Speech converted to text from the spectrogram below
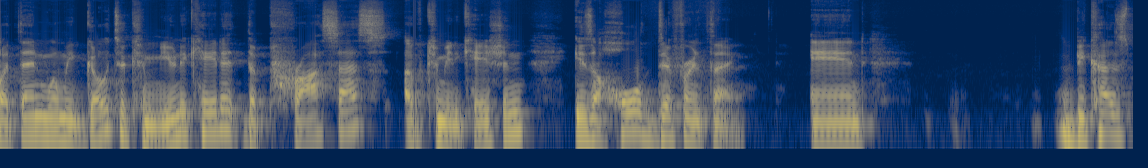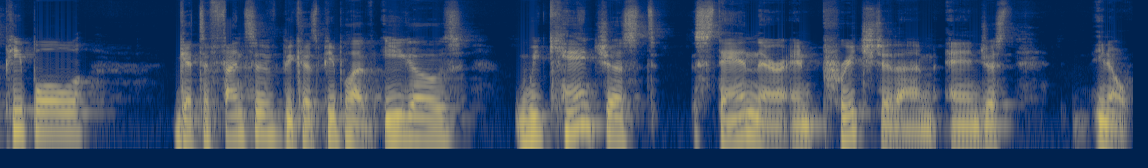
But then when we go to communicate it, the process of communication is a whole different thing. And because people get defensive because people have egos. We can't just stand there and preach to them and just, you know,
